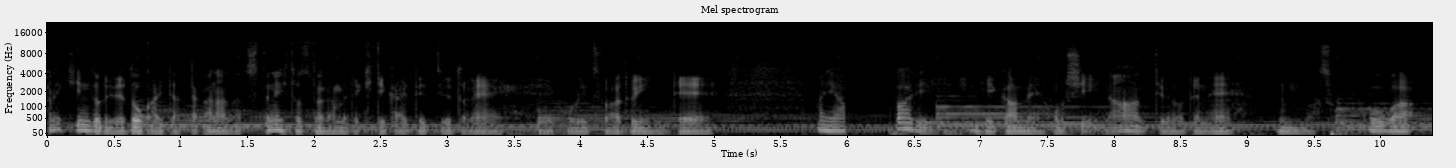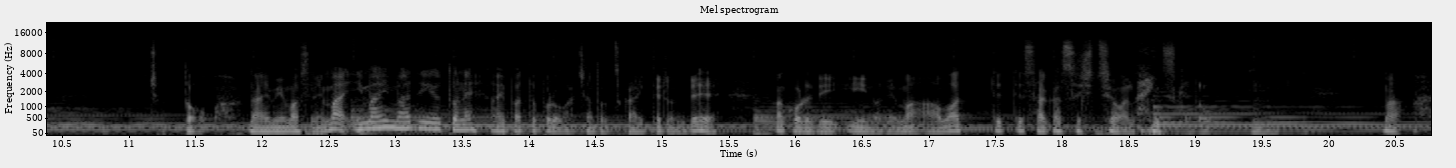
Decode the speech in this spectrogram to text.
あれ、Kindle でどう書いてあったかななんつってね、一つの画面で切り替えてっていうとね、えー、効率悪いんで、まあ、やっぱり2画面欲しいなっていうのでね、うんまあ、そこはちょっと悩みますね。まあ今今で言うとね iPad Pro がちゃんと使えてるんで、まあ、これでいいので、まあ慌てて探す必要はないんですけど、うん、まあ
